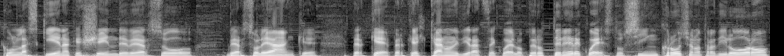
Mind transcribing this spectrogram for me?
con la schiena che scende verso, verso le anche. Perché? Perché il canone di razza è quello. Per ottenere questo si incrociano tra di loro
